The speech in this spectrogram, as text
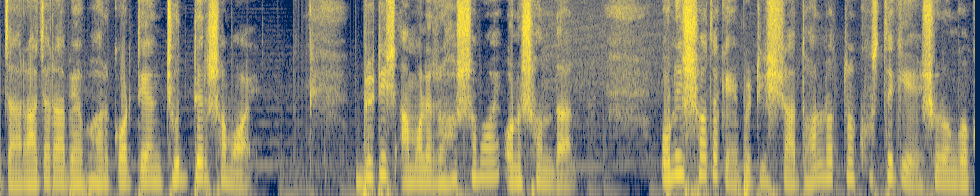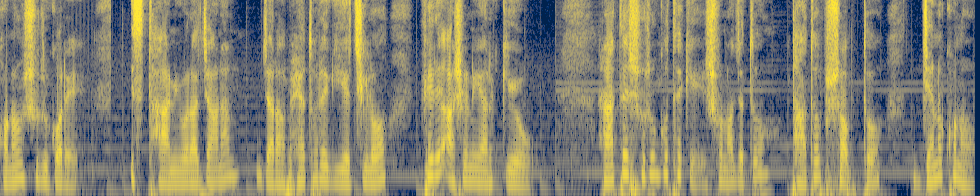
যা রাজারা ব্যবহার করতেন যুদ্ধের সময়। ব্রিটিশ আমলের রহস্যময় অনুসন্ধান। উনিশ শতকে ব্রিটিশরা ধনরত্ন খুঁজতে গিয়ে সুরঙ্গ খনন শুরু করে। স্থানীয়রা জানান, যারা ভেতরে গিয়েছিল, ফিরে আসেনি আর কেউ। রাতের সুরঙ্গ থেকে শোনা যেত, ধাতব শব্দ যেন কোনো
